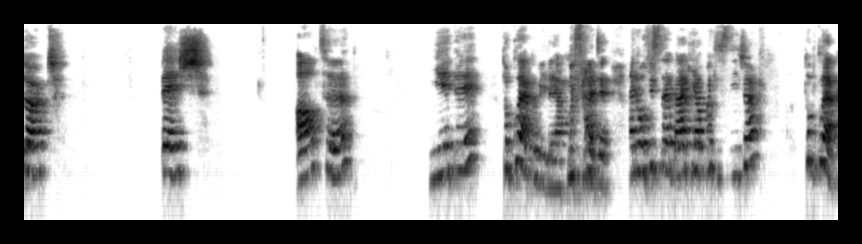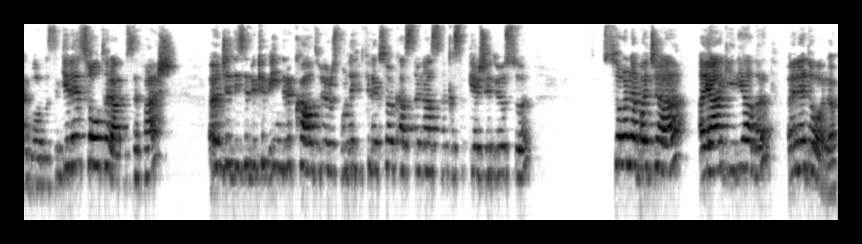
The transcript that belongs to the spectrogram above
4 5 6 7 topuklu ayakkabıyla yapma sadece. Hani ofiste belki yapmak isteyeceğim. Topuklu ayakkabı olmasın. Gene sol taraf bu sefer. Önce dizi büküp indirip kaldırıyoruz. Burada hip fleksör kaslarını aslında kasıp gevşetiyorsun. Sonra bacağı ayağı geriye alıp öne doğru.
